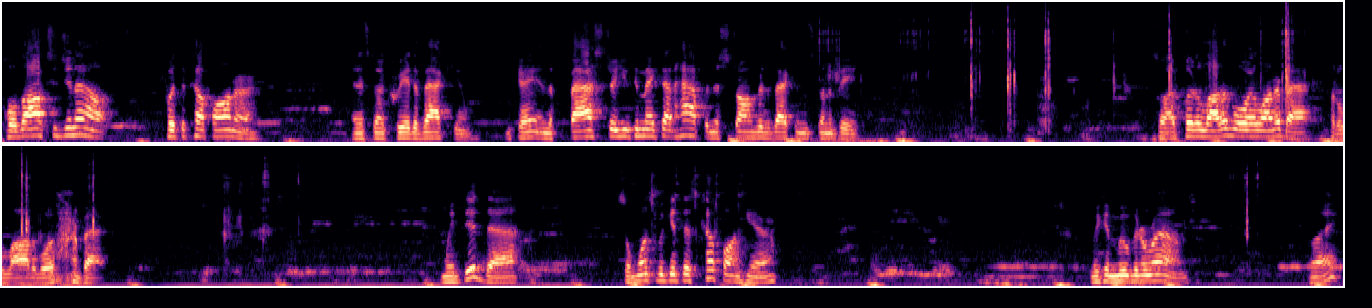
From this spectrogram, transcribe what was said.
pull the oxygen out, put the cup on her, and it's going to create a vacuum. Okay? And the faster you can make that happen, the stronger the vacuum is going to be. So I put a lot of oil on her back, put a lot of oil on her back. We did that. So once we get this cup on here, we can move it around. Right?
